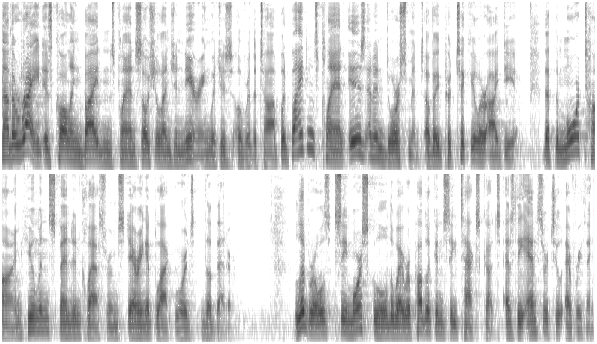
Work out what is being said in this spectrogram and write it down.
Now, the right is calling Biden's plan social engineering, which is over the top, but Biden's plan is an endorsement of a particular idea that the more time humans spend in classrooms staring at blackboards, the better. Liberals see more school the way Republicans see tax cuts as the answer to everything.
